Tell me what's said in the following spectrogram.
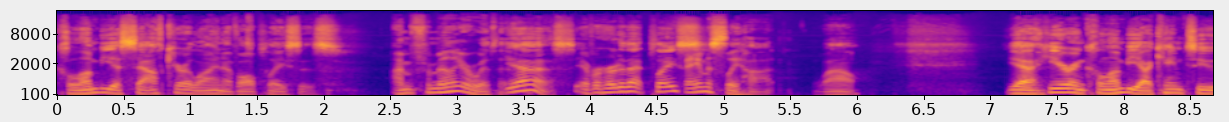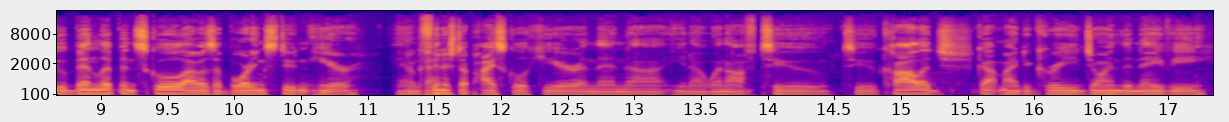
Columbia, South Carolina, of all places. I'm familiar with it. Yes, ever heard of that place? Famously hot. Wow. Yeah, here in Columbia, I came to Ben Lippen School. I was a boarding student here and Okay. finished up high school here, and then uh, you know went off to to college, got my degree, joined the Navy,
